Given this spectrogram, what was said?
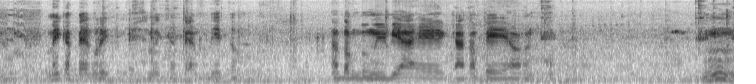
May kape ako rito guys. May kape ako dito. Habang bumibiyahe, kakape. Yan. Hmm.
